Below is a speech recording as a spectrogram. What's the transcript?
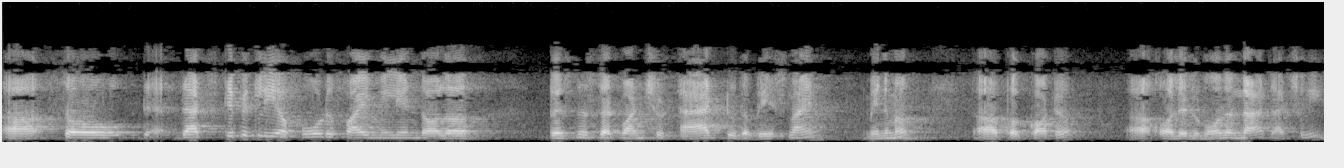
Uh, so th that's typically a four to five million dollar business that one should add to the baseline minimum uh, per quarter, uh, or a little more than that actually.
